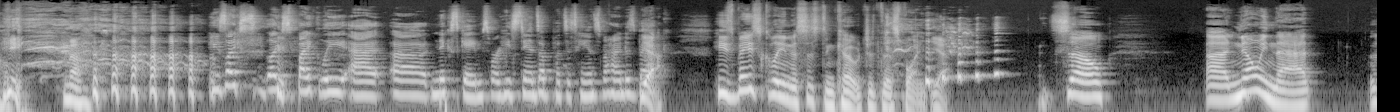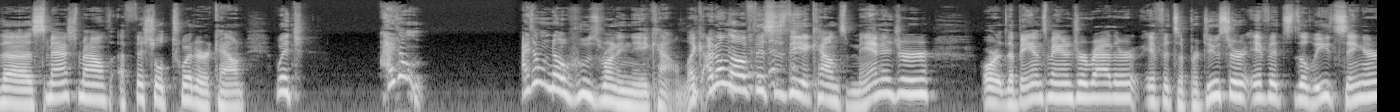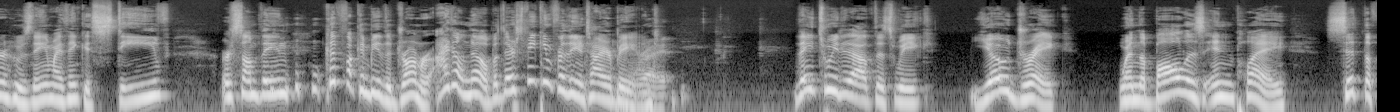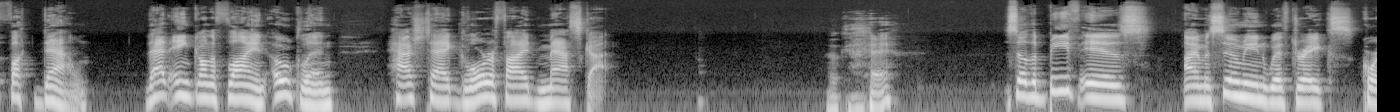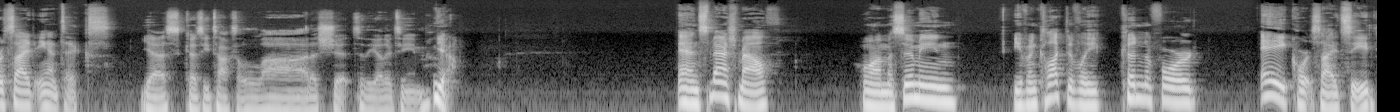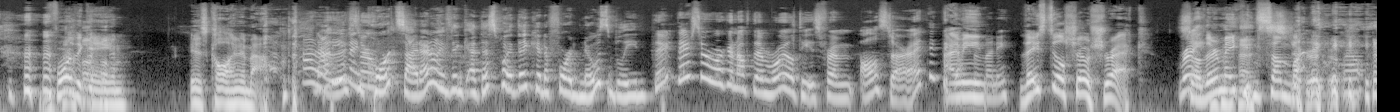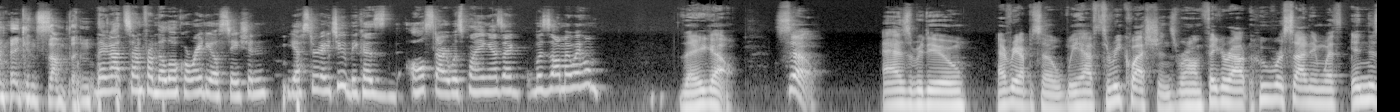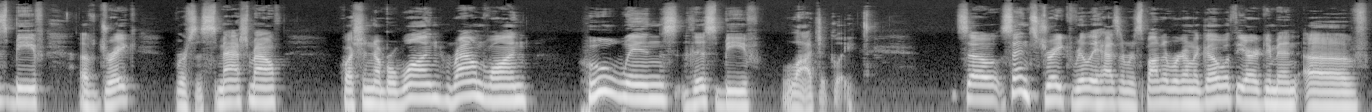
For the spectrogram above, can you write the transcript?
no. He's like like Spike Lee at uh, Knicks games where he stands up, puts his hands behind his back. Yeah. back. He's basically an assistant coach at this point. Yeah. so, uh, knowing that, the Smash Mouth official Twitter account, which I don't, I don't know who's running the account. Like, I don't know if this is the account's manager or the band's manager, rather, if it's a producer, if it's the lead singer whose name I think is Steve or something. Could fucking be the drummer. I don't know, but they're speaking for the entire band. Right. They tweeted out this week, Yo Drake, when the ball is in play, sit the fuck down. That ain't gonna fly in Oakland. Hashtag glorified mascot. Okay. So the beef is, I'm assuming, with Drake's courtside antics. Yes, because he talks a lot of shit to the other team. Yeah. And Smash Mouth, who I'm assuming, even collectively, couldn't afford a courtside seat for the game, is calling him out. I don't Not. They're even still, courtside. I don't even think at this point they could afford nosebleed. they're, they're still working off them royalties from All Star. I think they got I mean, some money. they still show Shrek. So they're making some money. They're making something. They got some from the local radio station yesterday too because All Star was playing as I was on my way home. There you go. So, as we do every episode, we have three questions. We're going to figure out who we're siding with in this beef of Drake versus Smash Mouth. Question number one, round one. Who wins this beef logically? So, since Drake really hasn't responded, we're going to go with the argument of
